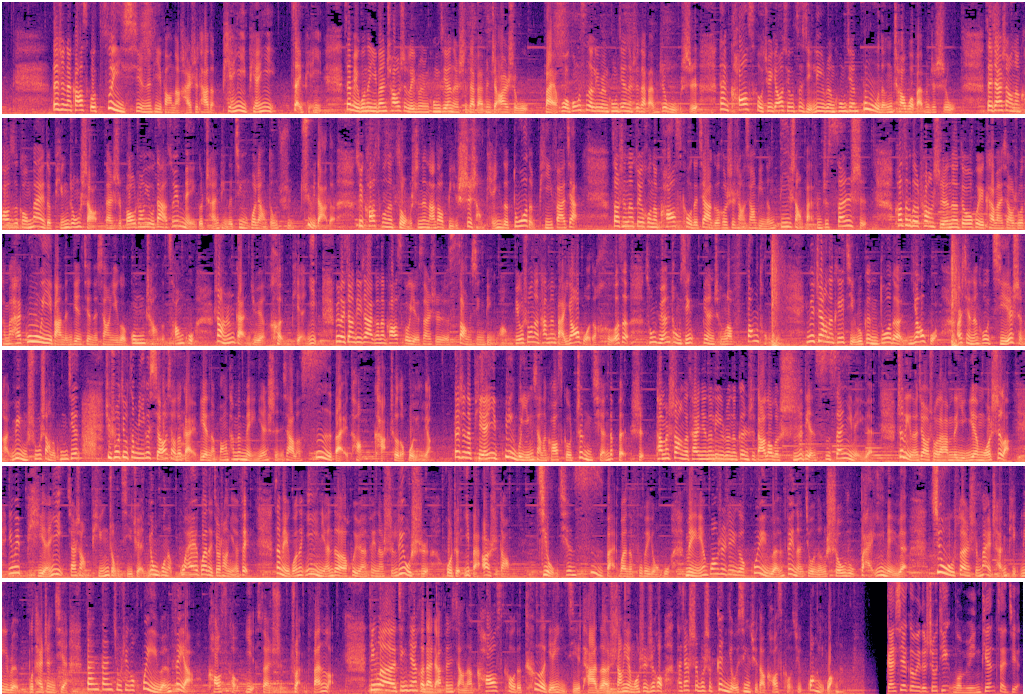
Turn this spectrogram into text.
但是呢，Costco 最吸引人的地方呢，还是它的便宜便宜。再便宜，在美国呢，一般超市的利润空间呢是在百分之二十五，百货公司的利润空间呢是在百分之五十，但 Costco 却要求自己利润空间不能超过百分之十五。再加上呢，Costco 卖的品种少，但是包装又大，所以每个产品的进货量都是巨大的，所以 Costco 呢总是能拿到比市场便宜的多的批发价，造成呢最后呢 Costco 的价格和市场相比能低上百分之三十。Costco 的创始人呢都会开玩笑说，他们还故意把门店建得像一个工厂的仓库，让人感。感觉很便宜。为了降低价格呢，Costco 也算是丧心病狂。比如说呢，他们把腰果的盒子从圆筒形变成了方筒形，因为这样呢可以挤入更多的腰果，而且能够节省啊运输上的空间。据说就这么一个小小的改变呢，帮他们每年省下了四百趟卡车的货运量。但是呢，便宜并不影响了 Costco 挣钱的本事。他们上个财年的利润呢，更是达到了十点四三亿美元。这里呢，就要说到他们的营业模式了。因为便宜加上品种齐全，用户呢乖乖的交上年费。在美国呢，一年的会员费呢是六十或者一百二十刀。九千四百万的付费用户，每年光是这个会员费呢，就能收入百亿美元。就算是卖产品，利润不太挣钱，单单就这个会员费啊，Costco 也算是赚翻了。听了今天和大家分享的 Costco 的特点以及它的商业模式之后，大家是不是更有兴趣到 Costco 去逛一逛呢？感谢各位的收听，我们明天再见。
